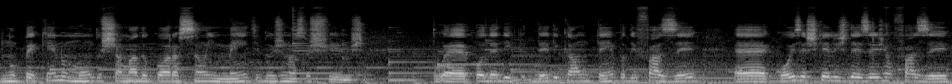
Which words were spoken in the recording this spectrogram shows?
no pequeno mundo chamado coração e mente dos nossos filhos é, poder de, dedicar um tempo de fazer é, coisas que eles desejam fazer.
